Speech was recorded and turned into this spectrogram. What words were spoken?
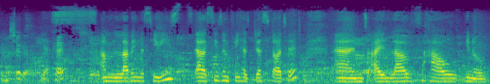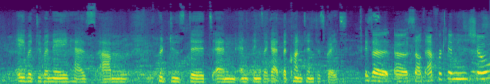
Queen Sugar. Yes. Okay. I'm loving the series. Uh, season three has just started, and I love how you know Ava DuVernay has um, produced it and, and things like that. The content is great. Is that a South African show?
